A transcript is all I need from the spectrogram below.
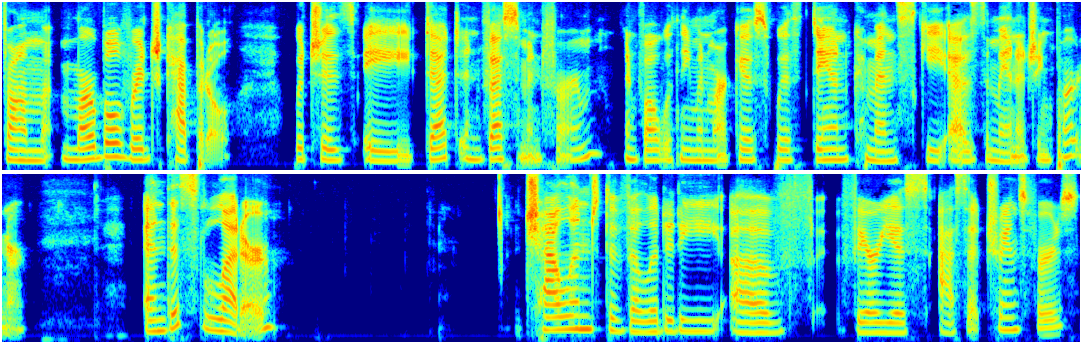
from Marble Ridge Capital, which is a debt investment firm involved with Neiman Marcus with Dan Kamensky as the managing partner. And this letter challenged the validity of various asset transfers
